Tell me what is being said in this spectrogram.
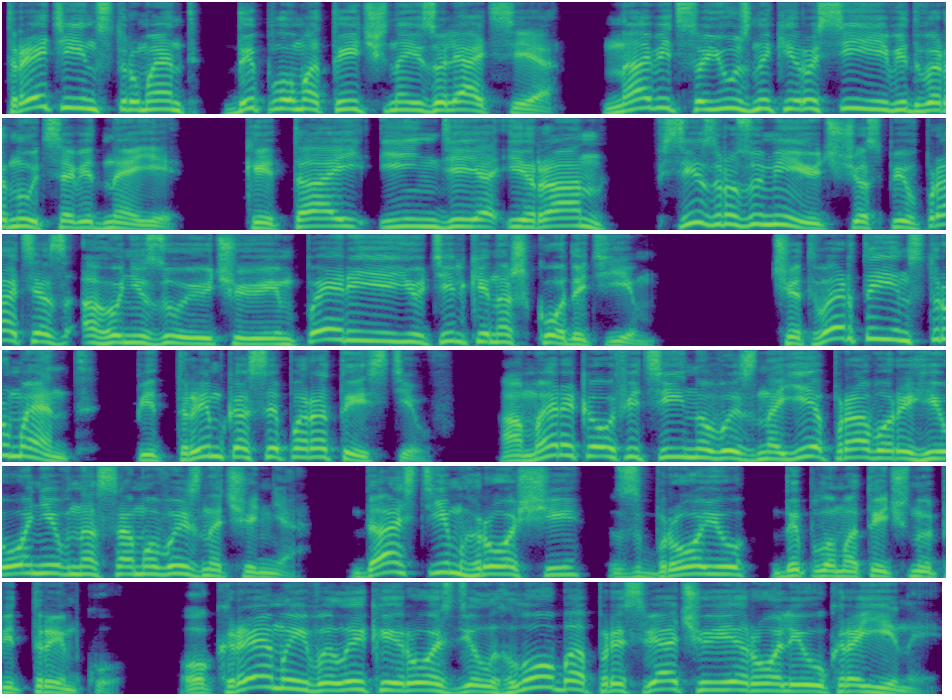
Третій інструмент дипломатична ізоляція. Навіть союзники Росії відвернуться від неї. Китай, Індія, Іран всі зрозуміють, що співпраця з агонізуючою імперією тільки нашкодить їм. Четвертий інструмент підтримка сепаратистів. Америка офіційно визнає право регіонів на самовизначення, дасть їм гроші, зброю, дипломатичну підтримку. Окремий великий розділ глоба присвячує ролі України.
